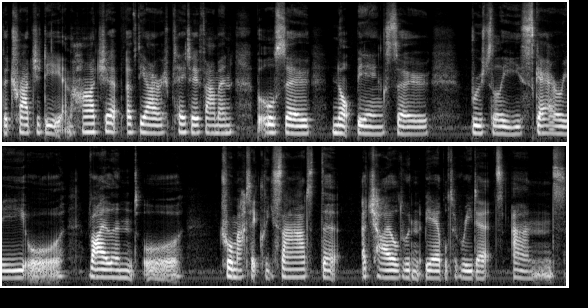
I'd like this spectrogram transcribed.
the tragedy and the hardship of the Irish potato famine, but also not being so brutally scary or violent or traumatically sad that a child wouldn't be able to read it and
